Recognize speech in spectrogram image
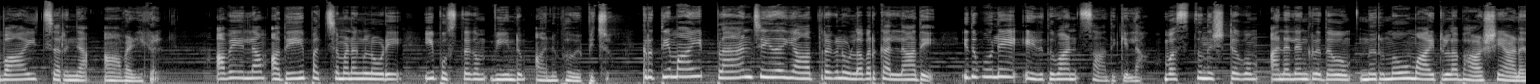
വായിച്ചറിഞ്ഞ ആ വഴികൾ. അവയെല്ലാം അതേ പച്ചമണങ്ങളോടെ ഈ പുസ്തകം വീണ്ടും അനുഭവിപ്പിച്ചു. കൃത്യമായി പ്ലാൻ ചെയ്ത യാത്രകളുള്ളവർക്കല്ലാതെ ഇതുപോലെ എഴുതുവാൻ സാധിക്കില്ല. വസ്തുനിഷ്ഠവും അനലങ്കൃതവും നിർമ്മവുമായിട്ടുള്ള ഭാഷയാണ്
